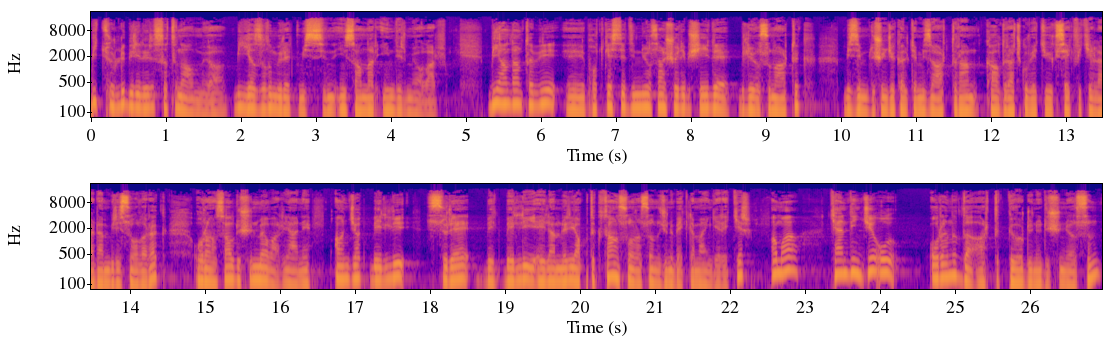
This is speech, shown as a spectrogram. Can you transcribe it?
bir türlü birileri satın almıyor. Bir yazılım üretmişsin insanlar indirmiyorlar. Bir yandan tabii e, podcast'te dinliyorsan şöyle bir şeyi de biliyorsun artık. Bizim düşünce kalitemizi arttıran kaldıraç kuvveti yüksek fikirlerden birisi olarak oransal düşünme var. Yani ancak belli süre belli eylemleri yaptıktan sonra sonucunu beklemen gerekir. Ama kendince o oranı da artık gördüğünü düşünüyorsun.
